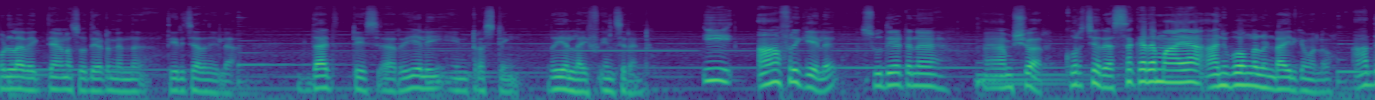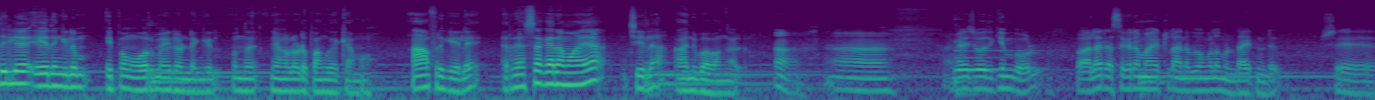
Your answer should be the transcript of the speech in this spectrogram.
ഉള്ള വ്യക്തിയാണ് സുധേട്ടൻ എന്ന് തിരിച്ചറിഞ്ഞില്ല. That is a really interesting real life incident ഈ ആഫ്രിക്കയിൽ സുധേട്ടന് ഐ ആം ഷുവർ കുറച്ച് രസകരമായ അനുഭവങ്ങൾ ഉണ്ടായിരിക്കുമല്ലോ. അതിൽ ഏതെങ്കിലും ഇപ്പം ഓർമ്മയിലുണ്ടെങ്കിൽ ഒന്ന് ഞങ്ങളോട് പങ്കുവെക്കാമോ? ആഫ്രിക്കയിലെ രസകരമായ ചില അനുഭവങ്ങൾ. ആ അങ്ങനെ ചോദിക്കുമ്പോൾ പല രസകരമായിട്ടുള്ള അനുഭവങ്ങളും ഉണ്ടായിട്ടുണ്ട്. പക്ഷേ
